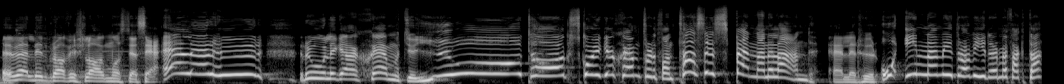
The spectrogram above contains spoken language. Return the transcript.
Väldigt bra förslag måste jag säga. Eller hur? Roliga skämt ju. Ja, tack! Skojiga skämt från ett fantastiskt spännande land. Eller hur? Och innan vi drar vidare med fakta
